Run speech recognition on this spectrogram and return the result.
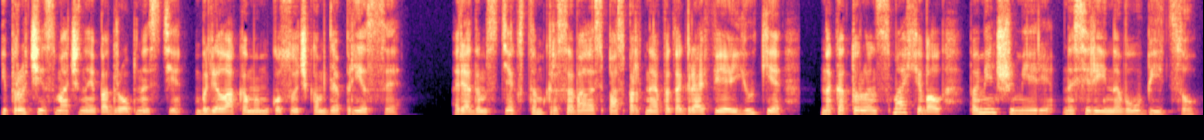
и прочие смачные подробности были лакомым кусочком для прессы. Рядом с текстом красовалась паспортная фотография Юки, на которую он смахивал, по меньшей мере, на серийного убийцу.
